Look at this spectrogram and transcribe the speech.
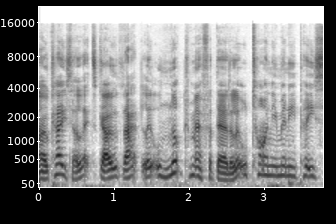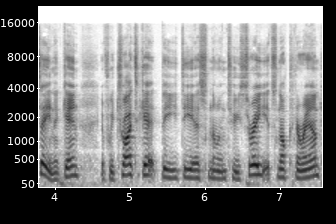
Okay, so let's go that little NUC method there, the little tiny mini PC. And again, if we try to get the DS923, it's knocking around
